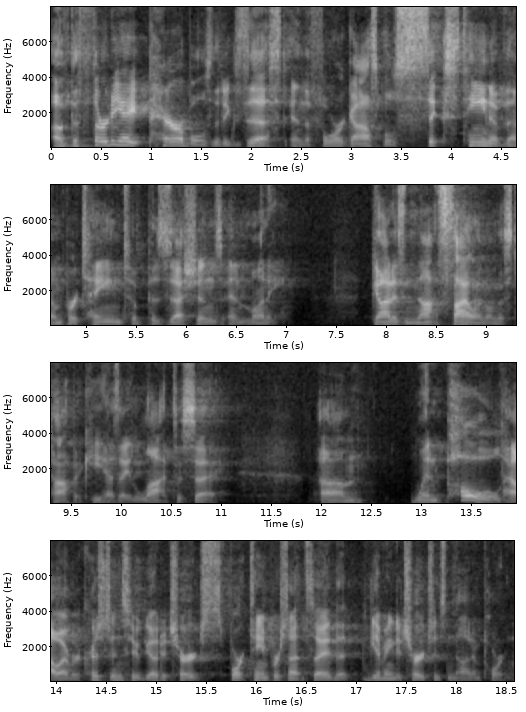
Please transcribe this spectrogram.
Of the 38 parables that exist in the four Gospels, 16 of them pertain to possessions and money. God is not silent on this topic, He has a lot to say. Um, when polled, however, Christians who go to church, 14% say that giving to church is not important.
